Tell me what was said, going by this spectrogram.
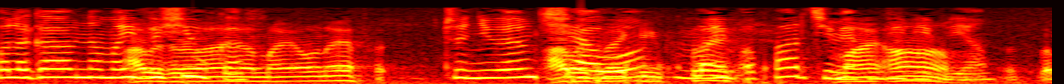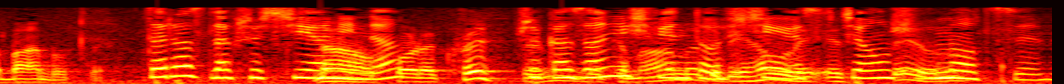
Polegałem na moich wysiłkach. Czyniłem ciało moim oparciem, jak mówi Biblia. Teraz dla chrześcijanina przekazanie świętości jest wciąż w mocy.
